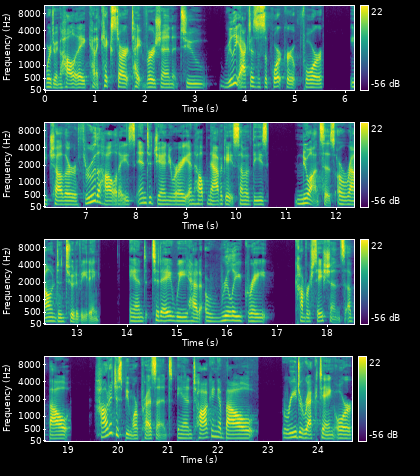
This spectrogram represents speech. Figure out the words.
We're doing a holiday kind of kickstart type version to really act as a support group for each other through the holidays into January and help navigate some of these nuances around intuitive eating. And today we had a really great conversations about how to just be more present and talking about redirecting or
